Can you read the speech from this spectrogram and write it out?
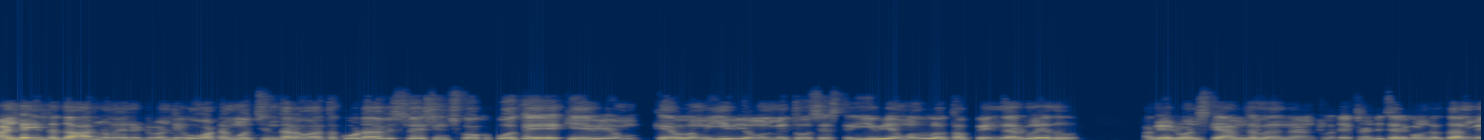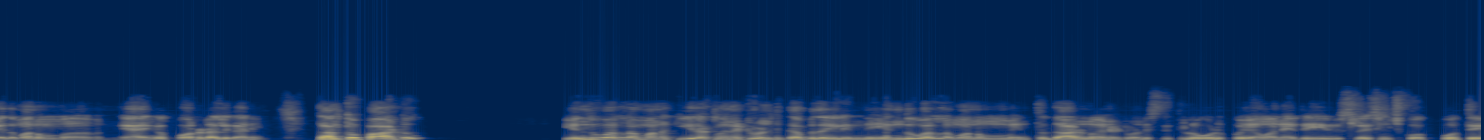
అంటే ఇంత దారుణమైనటువంటి ఓటమి వచ్చిన తర్వాత కూడా విశ్లేషించుకోకపోతే కేవీఎం కేవలం ఈవీఎంల మీద తోసేస్తే ఈవీఎంలలో తప్పేం జరగలేదు. అక్కడ ఎటువంటి స్కామ్ జరగలేదు దాంట్లో డెఫినెట్లీ జరిగి ఉండదు. దాని మీద మనం న్యాయంగా పోరాడాలి కానీ దాంతో పాటు ఎందువల్ల మనకి ఈ రకమైనటువంటి దెబ్బ తగిలింది? ఎందువల్ల మనం ఇంత దారుణమైనటువంటి స్థితిలో ఓడిపోయాం అనేది విశ్లేషించుకోకపోతే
